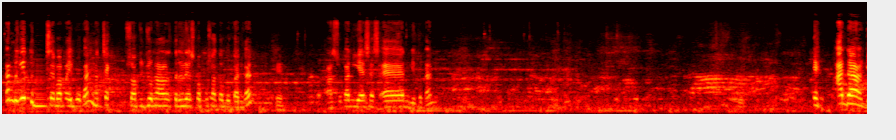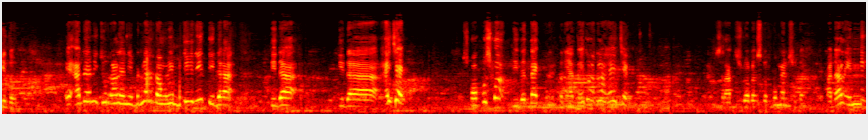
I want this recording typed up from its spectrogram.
kan begitu bisa Bapak Ibu kan ngecek suatu jurnal terindah Scopus atau bukan kan? Oke. Masukkan ISSN gitu kan. Eh, ada gitu. Eh, ada nih jurnalnya nih. Benar dong ini ini tidak tidak tidak hijack Scopus kok didetek ternyata itu adalah hijack 112 dokumen sudah padahal ini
